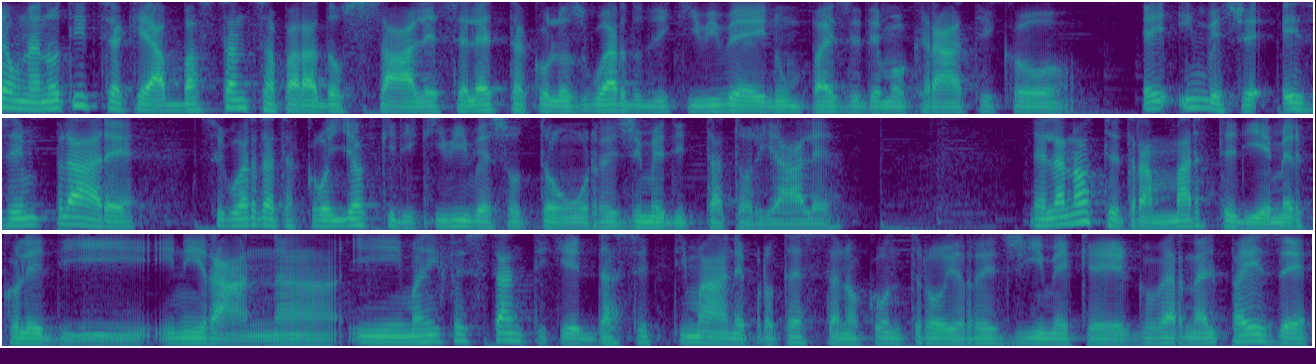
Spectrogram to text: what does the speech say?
C'è una notizia che è abbastanza paradossale se letta con lo sguardo di chi vive in un paese democratico e invece esemplare se guardata con gli occhi di chi vive sotto un regime dittatoriale. Nella notte tra martedì e mercoledì in Iran, i manifestanti che da settimane protestano contro il regime che governa il paese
